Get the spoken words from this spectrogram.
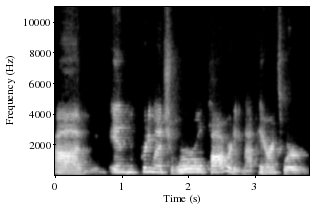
uh, in pretty much rural poverty. My parents were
